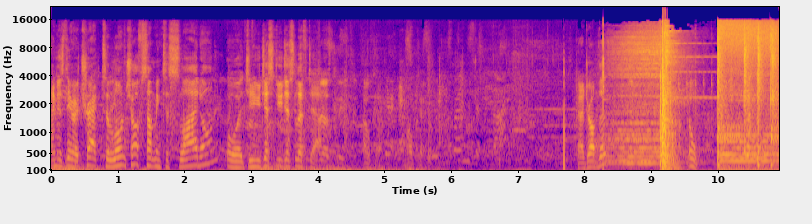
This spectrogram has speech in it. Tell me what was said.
And is there a track to launch off, something to slide on, or do you just you just lift out? Just lift it. Okay, okay. Can I drop this? Oh.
